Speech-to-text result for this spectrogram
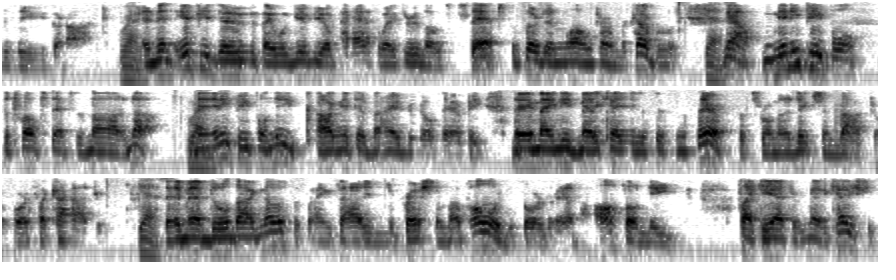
disease or not? Right. And then if you do, they will give you a pathway through those steps to put it in long-term recovery. Yes. Now, many people, the 12 steps is not enough. Right. Many people need cognitive behavioral therapy. They may need medicated assistance therapists from an addiction doctor or a psychiatrist. Yes. They may have dual diagnosis, anxiety, depression, bipolar disorder, and also need psychiatric medications.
